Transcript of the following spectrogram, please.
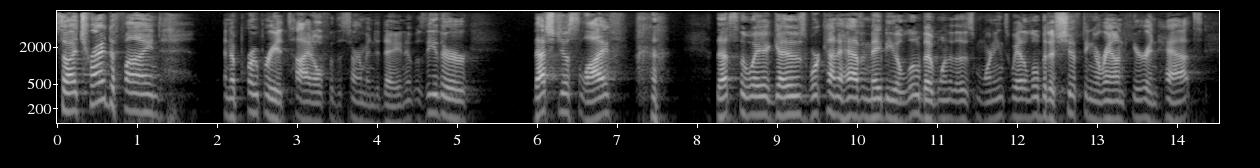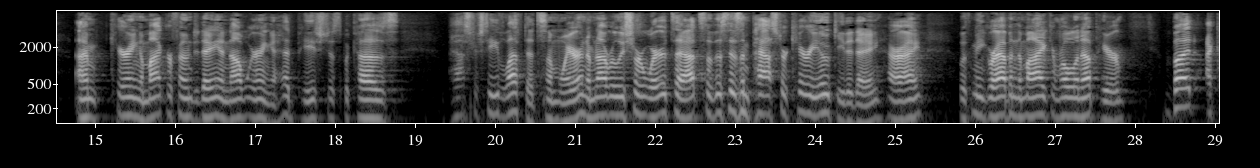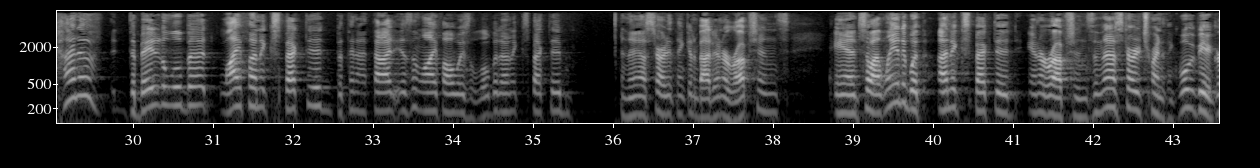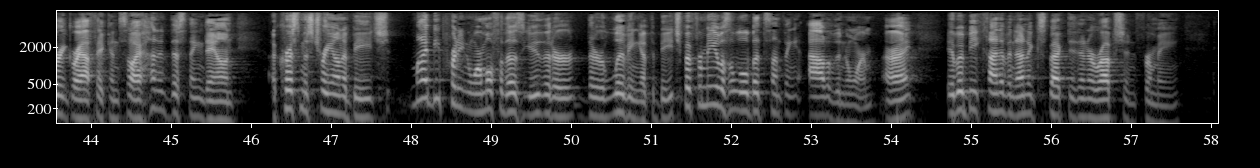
So I tried to find an appropriate title for the sermon today, and it was either That's Just Life. That's the way it goes. We're kind of having maybe a little bit one of those mornings. We had a little bit of shifting around here in hats. I'm carrying a microphone today and not wearing a headpiece just because Pastor Steve left it somewhere, and I'm not really sure where it's at. So this isn't pastor karaoke today, all right, with me grabbing the mic and rolling up here. But I kind of debated a little bit life unexpected, but then I thought, isn't life always a little bit unexpected? And then I started thinking about interruptions. And so I landed with unexpected interruptions. And then I started trying to think, what would be a great graphic? And so I hunted this thing down. A Christmas tree on a beach might be pretty normal for those of you that are that are living at the beach, but for me it was a little bit something out of the norm. All right, it would be kind of an unexpected interruption for me.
